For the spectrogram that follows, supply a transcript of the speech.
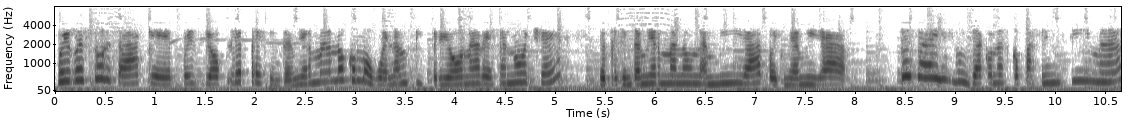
Pues resulta que pues yo le presenté a mi hermano como buena anfitriona de esa noche. Le presenté a mi hermano a una amiga, pues mi amiga, pues ahí ya con las copas encima,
